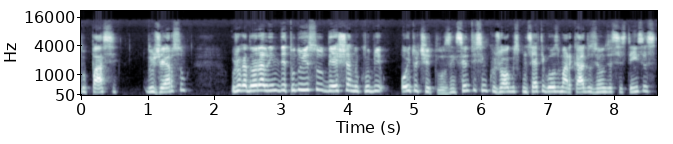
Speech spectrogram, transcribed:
do passe do Gerson. O jogador, além de tudo isso, deixa no clube oito títulos. Em 105 jogos, com 7 gols marcados e 11 assistências,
